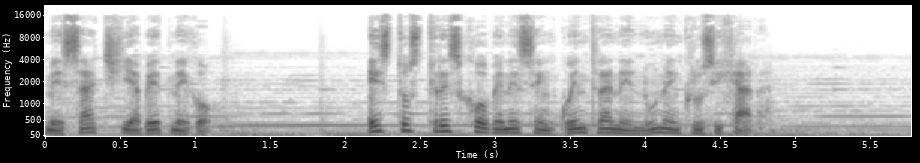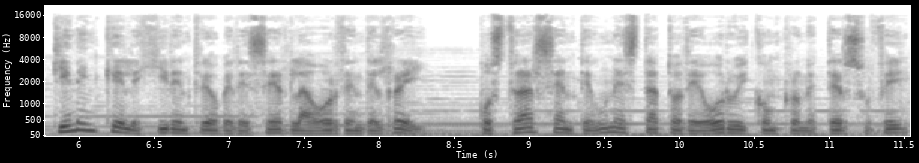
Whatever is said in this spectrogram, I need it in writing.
Mesach y Abednego. Estos tres jóvenes se encuentran en una encrucijada. Tienen que elegir entre obedecer la orden del rey, postrarse ante una estatua de oro y comprometer su fe,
